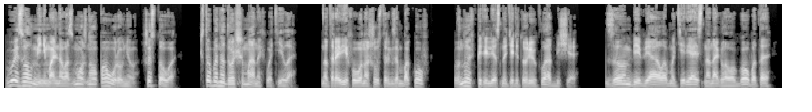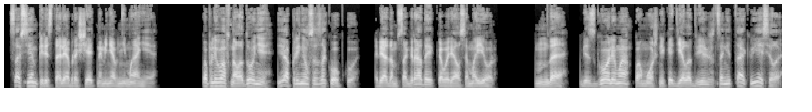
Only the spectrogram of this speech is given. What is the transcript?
Вызвал минимально возможного по уровню, шестого, чтобы на дольше маны хватило. Натравив его на шустрых зомбаков, вновь перелез на территорию кладбища. Зомби, вяло матерясь на наглого гобота, совсем перестали обращать на меня внимание. Поплевав на ладони, я принялся за копку. Рядом с оградой ковырялся майор. Мда, без голема помощника дело движется не так весело.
